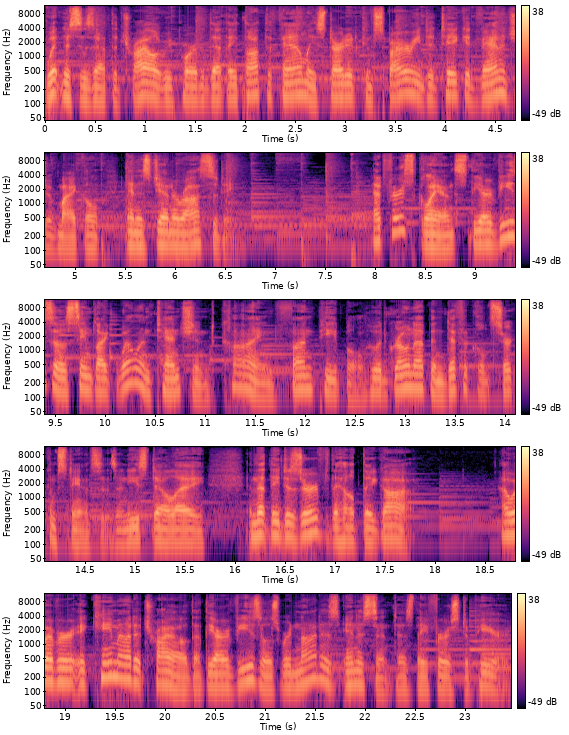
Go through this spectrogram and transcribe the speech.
Witnesses at the trial reported that they thought the family started conspiring to take advantage of Michael and his generosity. At first glance, the Arvizos seemed like well-intentioned, kind, fun people who had grown up in difficult circumstances in East LA and that they deserved the help they got. However, it came out at trial that the Arvizos were not as innocent as they first appeared.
